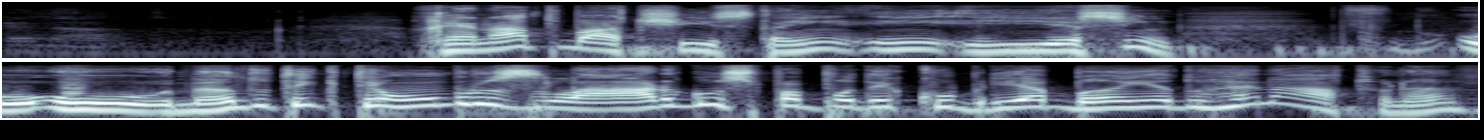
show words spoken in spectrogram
Renato, Renato Batista. E, e, e assim, o, o, Nando tem que ter ombros largos para poder cobrir a banha do Renato, né?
